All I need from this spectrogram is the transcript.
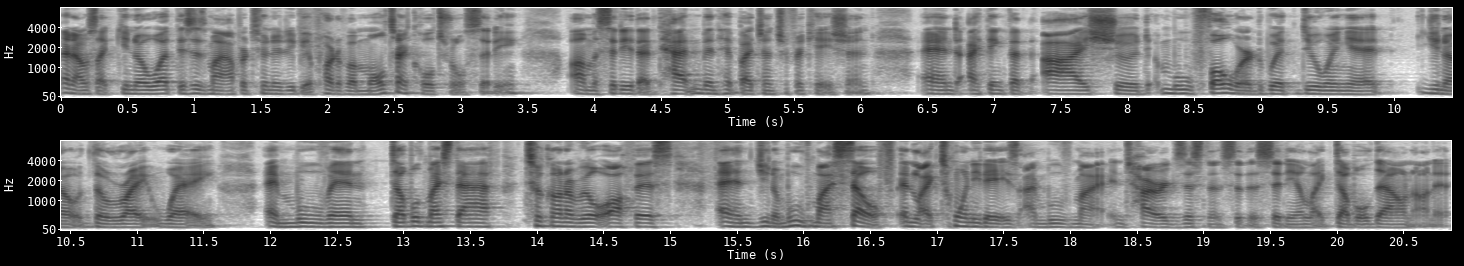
And I was like, you know what? This is my opportunity to be a part of a multicultural city, um, a city that hadn't been hit by gentrification, and I think that I should move forward with doing it, you know, the right way, and move in, doubled my staff, took on a real office, and you know, moved myself. In like 20 days, I moved my entire existence to the city and like doubled down on it.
